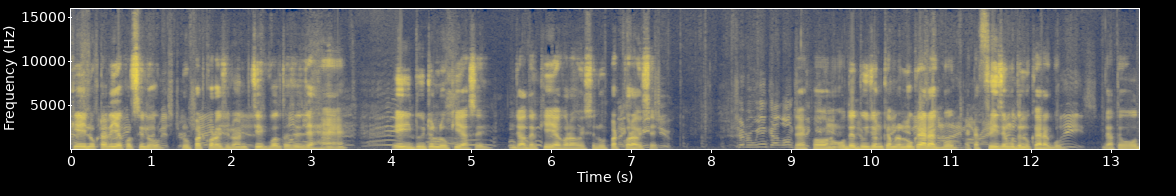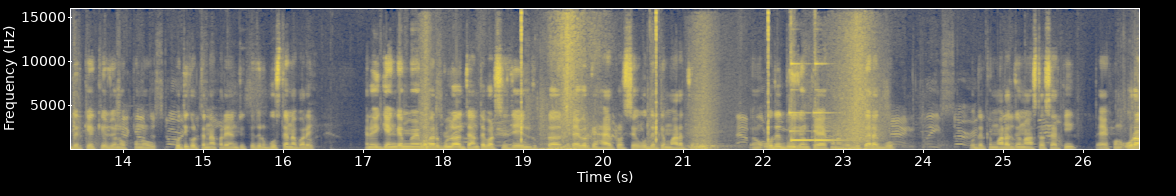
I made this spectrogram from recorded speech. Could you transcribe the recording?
কি এই লোকটার ইয়ে করছিল, লুটপাট করা হয়েছিল অ্যান্ড চিফ বলতেছে যে হ্যাঁ এই দুইটা লোকই আছে, যাদেরকে ইয়া করা হয়েছে, লুটপাট করা হয়েছে। এখন ওদের দুইজনকে আমরা লুকায় রাখব, একটা ফ্রিজের মধ্যে লুকায় রাখব। যাতে ওদেরকে কেউ যেন কোনো ক্ষতি করতে না পারে কেউ যেন বুঝতে না পারে। ওই গ্যাং মেম্বারগুলো জানতে পারছে যে এই লোকটা ড্রাইভারকে হায়ার করছে ওদেরকে মারার জন্য। এবং ওদের দুইজনকে এখন আমরা লুকায় রাখব। ওদেরকে মারার জন্য আসতেছে আর কি। তো এখন ওরা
